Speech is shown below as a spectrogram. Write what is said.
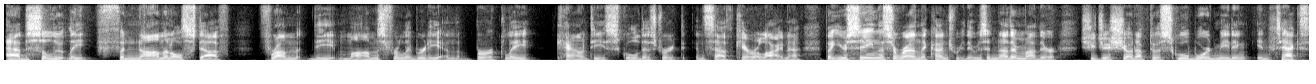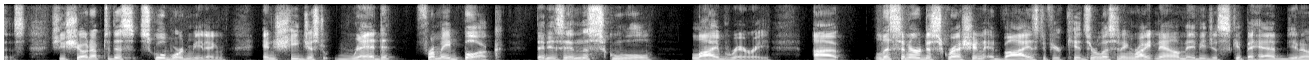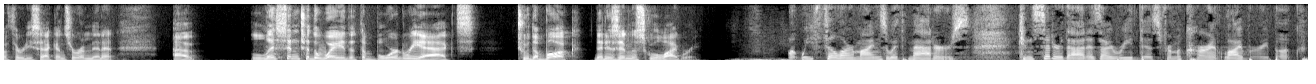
Absolutely phenomenal stuff from the Moms for Liberty and the Berkeley County School District in South Carolina. But you're seeing this around the country. There was another mother, she just showed up to a school board meeting in Texas. She showed up to this school board meeting and she just read from a book that is in the school library. Uh, listener discretion advised if your kids are listening right now, maybe just skip ahead, you know, 30 seconds or a minute. Uh, listen to the way that the board reacts to the book that is in the school library. What we fill our minds with matters. Consider that as I read this from a current library book.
